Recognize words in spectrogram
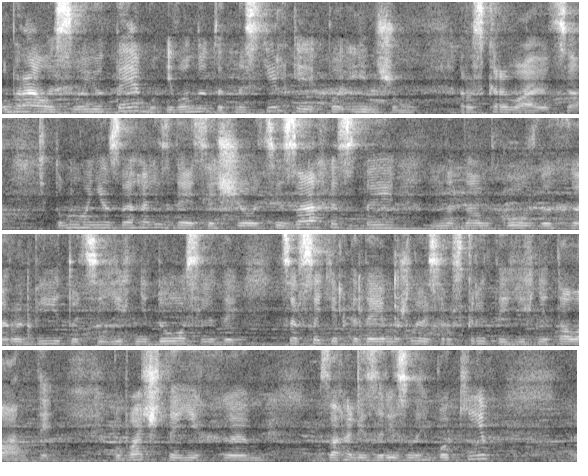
обрали свою тему і вони тут настільки по-іншому розкриваються. Тому мені взагалі здається, що ці захисти на- наукових робіт, ці їхні досліди, це все тільки дає можливість розкрити їхні таланти, побачити їх е, взагалі з різних боків. е,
